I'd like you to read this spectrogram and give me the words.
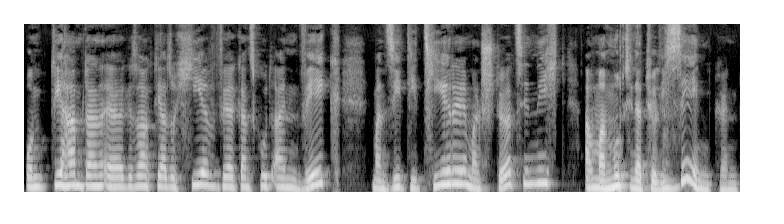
und die haben dann äh, gesagt, ja, also hier wäre ganz gut ein Weg. Man sieht die Tiere, man stört sie nicht, aber man muss sie natürlich mhm. sehen können.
